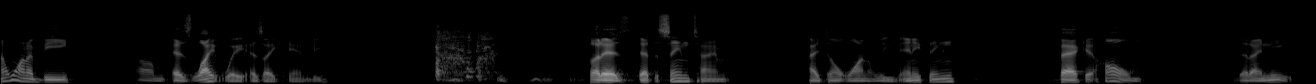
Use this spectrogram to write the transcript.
I want to be um, as lightweight as I can be. But as, at the same time, I don't want to leave anything back at home that I need.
